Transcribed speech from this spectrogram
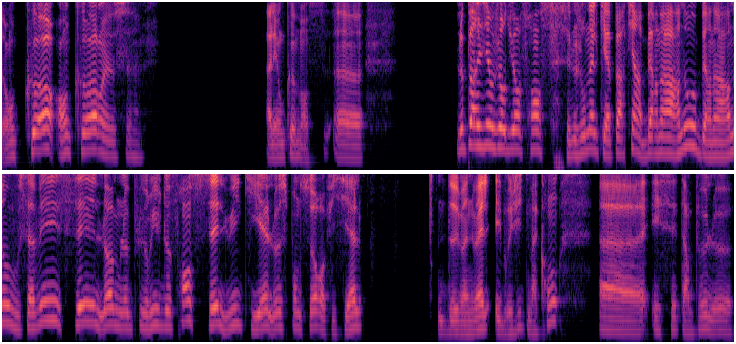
encore, encore. euh, Allez, on commence. Euh, le Parisien aujourd'hui en France, c'est le journal qui appartient à Bernard Arnault. Bernard Arnault, vous savez, c'est l'homme le plus riche de France. C'est lui qui est le sponsor officiel d'Emmanuel et Brigitte Macron. Et c'est un peu le,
